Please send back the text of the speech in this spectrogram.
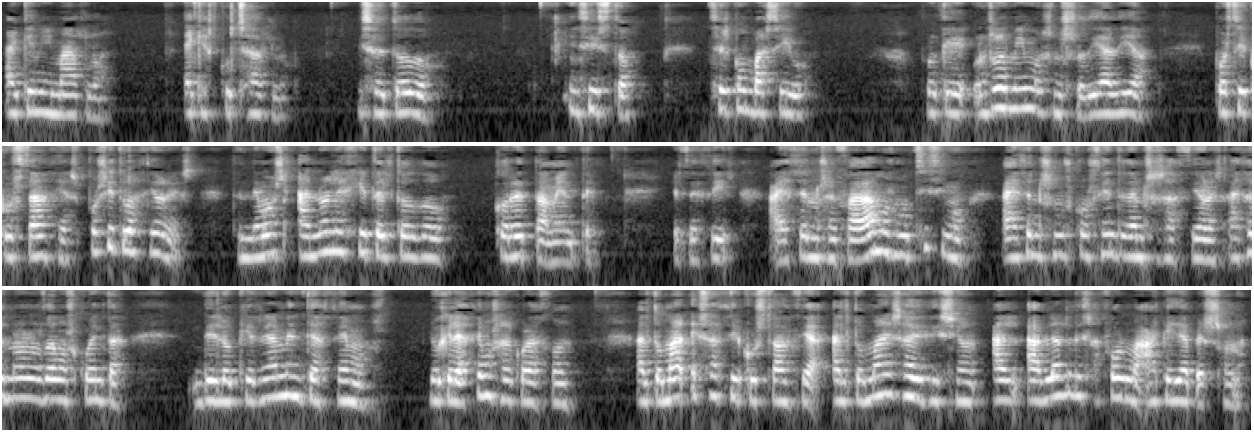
hay que mimarlo, hay que escucharlo y sobre todo, insisto, ser compasivo, porque nosotros mismos en nuestro día a día, por circunstancias, por situaciones, tendemos a no elegir del todo correctamente. Es decir, a veces nos enfadamos muchísimo, a veces no somos conscientes de nuestras acciones, a veces no nos damos cuenta de lo que realmente hacemos, lo que le hacemos al corazón, al tomar esa circunstancia, al tomar esa decisión, al hablar de esa forma a aquella persona,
